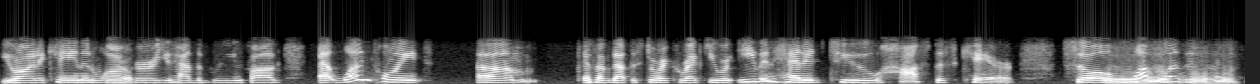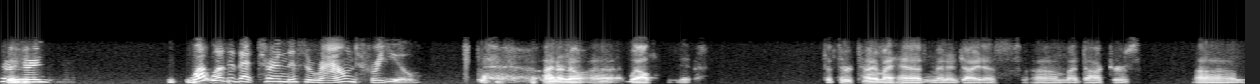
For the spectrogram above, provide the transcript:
You were on a cane and walker. You had the brain fog. At one point, um, if I've got the story correct, you were even headed to hospice care. So what Mhm, was it? mhm. that Turned, what was it that turned this around for you? I don't know. Uh, well, the third time I had meningitis, um, my doctors um,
